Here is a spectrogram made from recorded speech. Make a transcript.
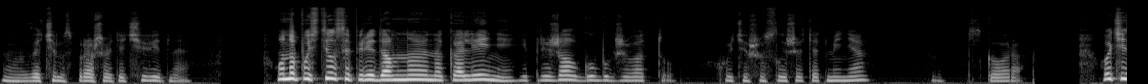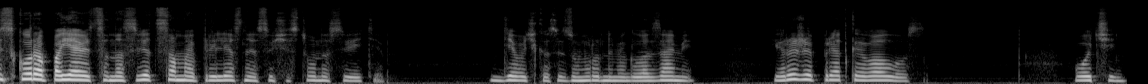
Зачем спрашивать очевидное? Он опустился передо мною на колени и прижал губы к животу. Хочешь услышать от меня? Скоро. Очень скоро появится на свет самое прелестное существо на свете. Девочка с изумрудными глазами и рыжей прядкой волос. Очень,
